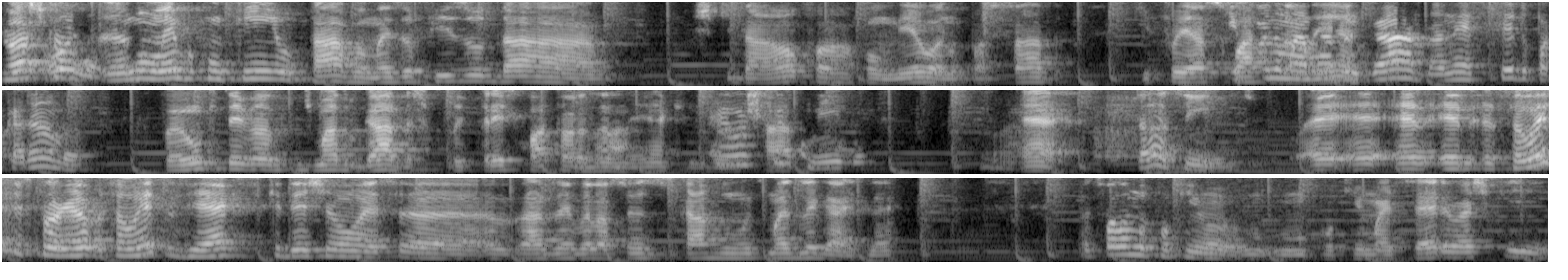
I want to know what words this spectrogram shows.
Eu acho que eu, eu, não lembro com quem eu tava, mas eu fiz o da. Acho que da Alfa Romeo ano passado, que foi às quatro da manhã. madrugada, né? Cedo pra caramba. Foi um que teve de madrugada, acho que foi três, quatro horas da manhã que eles é, lançaram. comigo. É. Então, assim, é, é, é, é, são esses programas, são esses reacts que deixam essa, as revelações dos carros muito mais legais, né? Mas falando um pouquinho, um pouquinho mais sério, eu acho que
